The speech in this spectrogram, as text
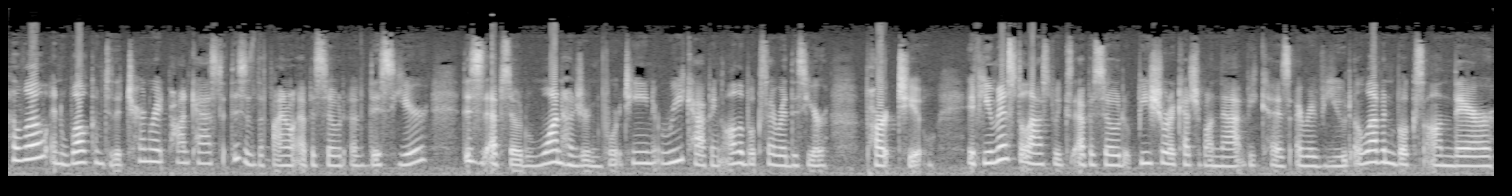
Hello and welcome to the Turn Right podcast. This is the final episode of this year. This is episode 114, recapping all the books I read this year, part 2. If you missed last week's episode, be sure to catch up on that because I reviewed 11 books on there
